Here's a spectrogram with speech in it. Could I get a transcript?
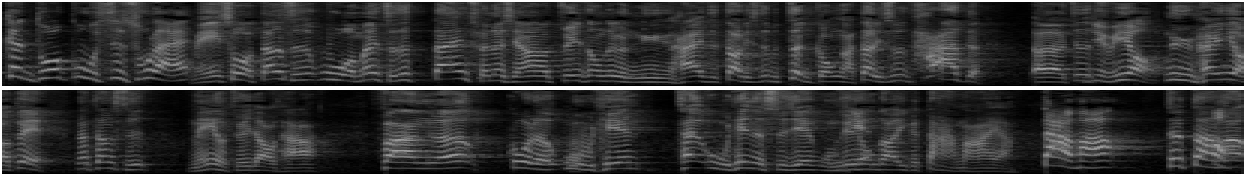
更多故事出来。没错，当时我们只是单纯的想要追踪这个女孩子到底是不是正宫啊，到底是不是他的呃就是女朋友。女朋友对，那当时没有追到她，反而过了五天，才五天的时间，我们就弄到一个大妈呀，大妈。这大妈、哦，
